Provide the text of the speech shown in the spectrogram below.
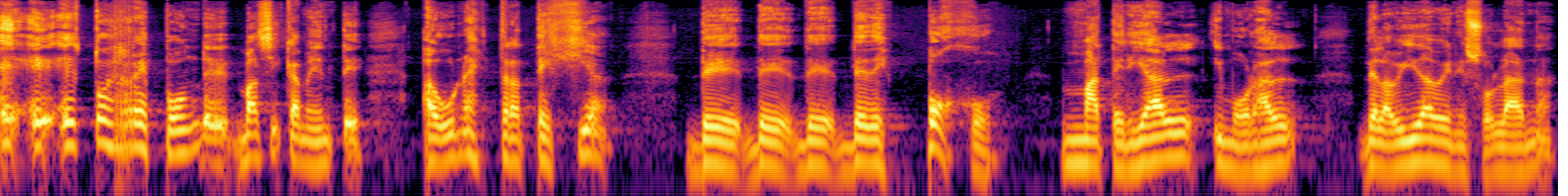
e, e, esto responde básicamente a una estrategia de despojo material y moral de la vida venezolana,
